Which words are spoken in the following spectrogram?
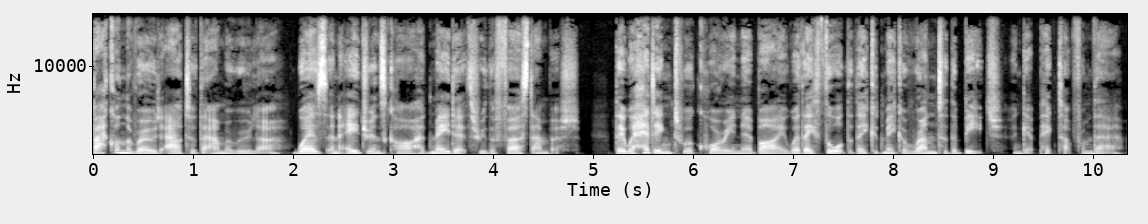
Back on the road out of the Amarula, Wes and Adrian's car had made it through the first ambush. They were heading to a quarry nearby where they thought that they could make a run to the beach and get picked up from there.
